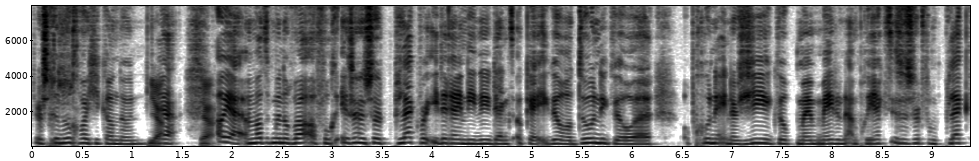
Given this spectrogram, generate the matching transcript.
is Dus- genoeg wat je kan doen. Ja. Oh ja, en wat ik me nog wel afvroeg, is er een soort plek waar iedereen die nu denkt, oké, ik wil wat doen, ik wil eh, op groene energie, ik wil mee- meedoen aan projecten, is er een soort van plek,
